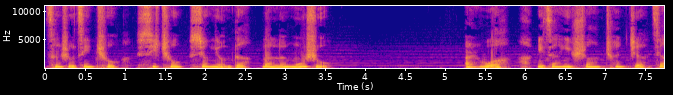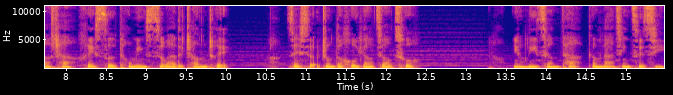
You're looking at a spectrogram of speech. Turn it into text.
从乳尖处吸出汹涌的乱伦母乳，而我也将一双穿着交叉黑色透明丝袜的长腿，在小众的后腰交错。用力将他更拉近自己。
